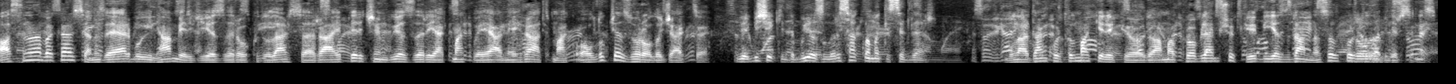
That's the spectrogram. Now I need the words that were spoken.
Aslına bakarsanız eğer bu ilham verici yazıları okudularsa rahipler için bu yazıları yakmak veya nehre atmak oldukça zor olacaktı. Ve bir şekilde bu yazıları saklamak istediler. Bunlardan kurtulmak gerekiyordu ama problem şu ki bir yazıdan nasıl kurtulabilirsiniz?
